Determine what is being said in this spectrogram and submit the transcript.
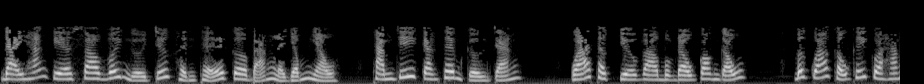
Đại hán kia so với người trước hình thể cơ bản là giống nhau, thậm chí càng thêm cường tráng. Quả thật dựa vào một đầu con gấu, bất quá khẩu khí của hắn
